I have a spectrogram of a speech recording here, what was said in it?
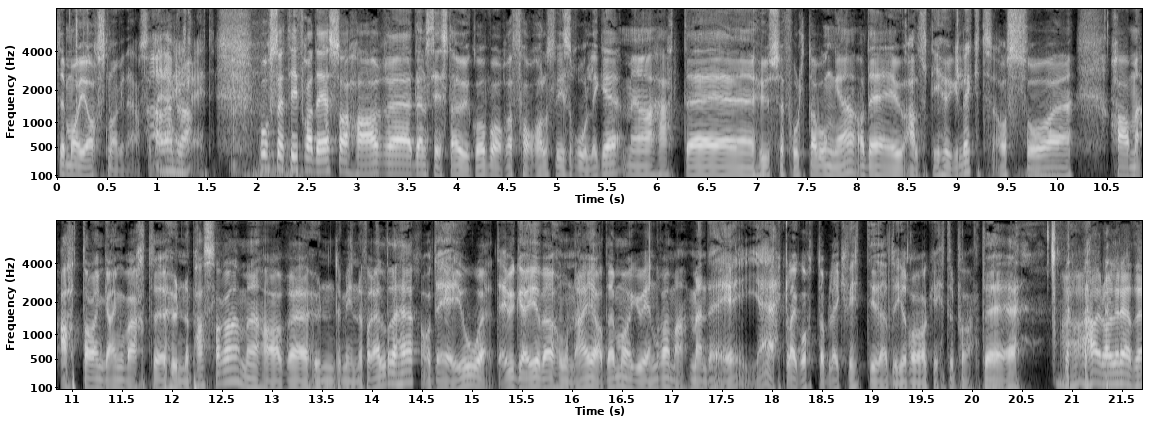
det må gjøres noe der. Så det Ja, er det er helt greit. Bortsett fra det så har eh, den siste uka vært forholdsvis rolige. Vi har hatt eh, huset fullt av unger, og det er jo alltid hyggelig. Og så har vi atter en gang vært hundepassere. Vi har hunden til mine foreldre her, og det er, jo, det er jo gøy å være hundeeier, det må jeg jo innrømme. Men det er jækla godt å bli kvitt de der dyra òg etterpå. Det er jeg har allerede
